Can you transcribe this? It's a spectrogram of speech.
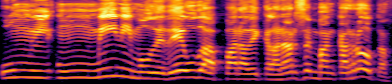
un, un mínimo de deuda para declararse en bancarrota.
